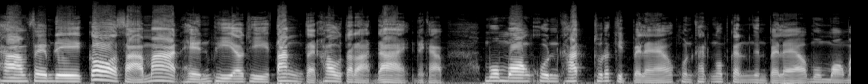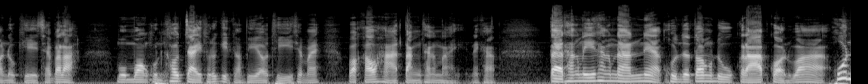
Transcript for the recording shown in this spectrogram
time frame day ก็สามารถเห็น PLT ตั้งแต่เข้าตลาดได้นะครับ มุมมองคุณคัดธุรกิจไปแล้ว คุณคัดงบการเงินไปแล้ว มุมมองมันโอเคใช่ปะล่ะมุมมองคุณเข้าใจธุรกิจของ PLT ใช่ไหมว่าเขาหาตังค์ทางไหนนะครับแต่ทั้งนี้ทั้งนั้นเนี่ยคุณจะต้องดูกราฟก่อนว่าหุ้น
